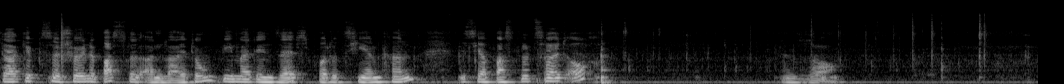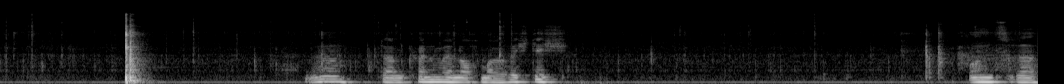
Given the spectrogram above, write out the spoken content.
da gibt es eine schöne Bastelanleitung, wie man den selbst produzieren kann. Ist ja Bastelzeit auch. So. Ja, dann können wir noch mal richtig unsere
